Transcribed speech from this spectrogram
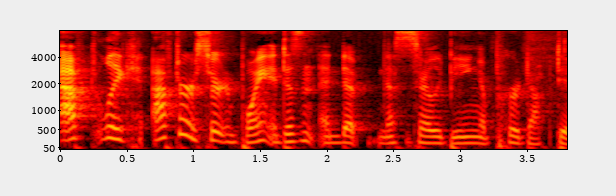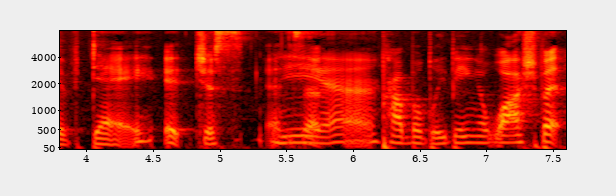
after like after a certain point, it doesn't end up necessarily being a productive day. It just ends Yeah. up probably being a wash. But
